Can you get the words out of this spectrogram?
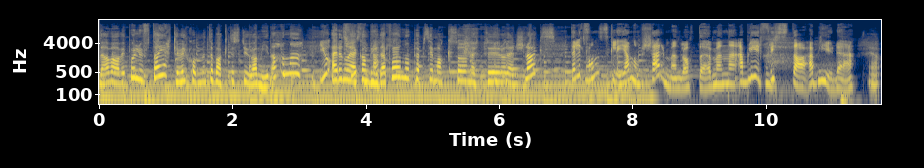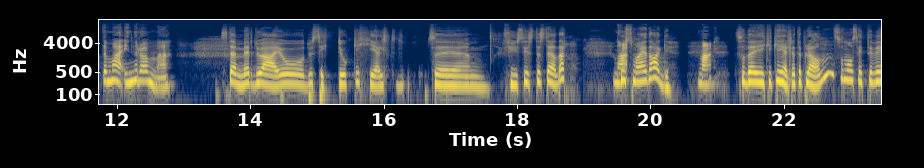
Da var vi på lufta. Hjertelig velkommen tilbake til stua mi, da, Hanna. Jo, Er det noe jeg kan by deg på? Noe Pepsi Max og nøtter og den slags? Det er litt vanskelig gjennom skjermen, Lotte, men jeg blir frista. Jeg blir det. Ja. Det må jeg innrømme. Stemmer. Du er jo Du sitter jo ikke helt eh, fysisk til stede Nei. hos meg i dag. Nei. Så det gikk ikke helt etter planen, så nå sitter, vi,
